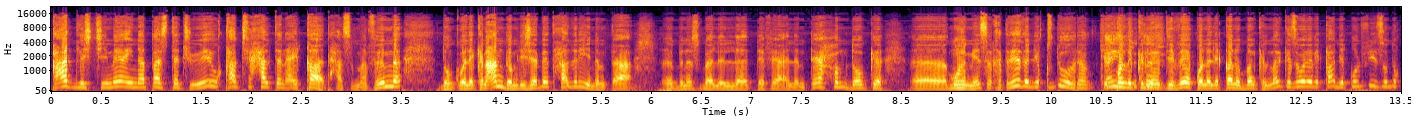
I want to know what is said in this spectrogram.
قعد الاجتماعي n'a pas statué وقعد في حالة انعقاد حسب ما فهمنا. donc ولكن عندهم الاجابات حاضرين نتاع بالنسبة للتفاعل نتاعهم donc آه، مهم ياسر خاطر هذا اللي يقصدوه كي يقول لك الاتفاق ولا اللي قالوا البنك المركزي ولا اللي قاعد يقول فيه صدق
